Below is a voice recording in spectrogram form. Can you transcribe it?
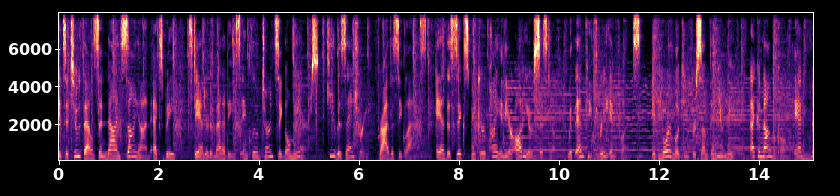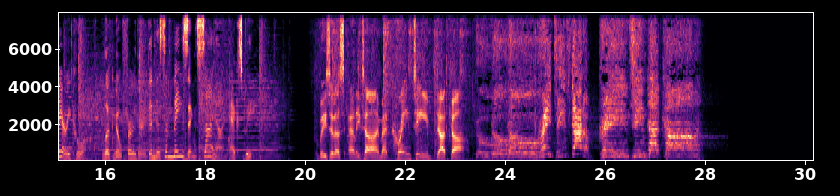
It's a 2009 Scion XB. Standard amenities include turn signal mirrors, keyless entry, privacy glass, and a six speaker Pioneer audio system with MP3 inputs. If you're looking for something unique, economical, and very cool, look no further than this amazing Scion XB. Visit us anytime at crainteam.com. Go, go, go.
